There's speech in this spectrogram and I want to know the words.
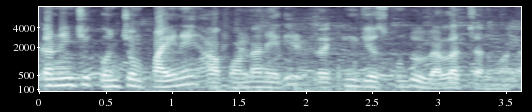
ఇక్కడ నుంచి కొంచెం పైనే ఆ కొండ అనేది ట్రెక్కింగ్ చేసుకుంటూ వెళ్ళొచ్చు అనమాట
